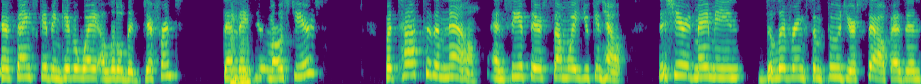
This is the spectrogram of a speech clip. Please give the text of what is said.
their Thanksgiving giveaway a little bit different than mm-hmm. they do most years. But talk to them now and see if there's some way you can help. This year it may mean delivering some food yourself as in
